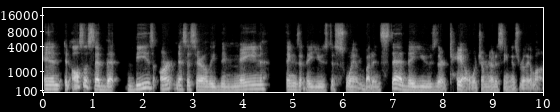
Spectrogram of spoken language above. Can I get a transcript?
And it also said that these aren't necessarily the main things that they use to swim, but instead they use their tail, which I'm noticing is really long.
